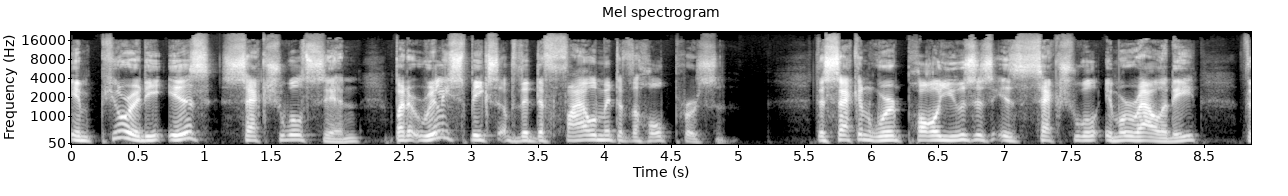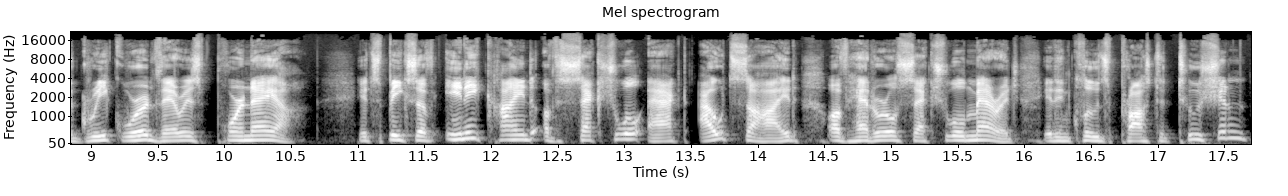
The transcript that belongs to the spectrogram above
impurity is sexual sin, but it really speaks of the defilement of the whole person. The second word Paul uses is sexual immorality. The Greek word there is porneia. It speaks of any kind of sexual act outside of heterosexual marriage. It includes prostitution,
